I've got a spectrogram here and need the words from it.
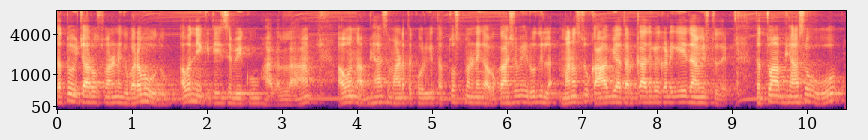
ತತ್ವ ವಿಚಾರವು ಸ್ಮರಣೆಗೆ ಬರಬಹುದು. ಅವನ್ನೇಕೆ ತ್ಯಜಿಸಬೇಕು? ಹಾಗಲ್ಲ. ಅವನ್ನು ಅಭ್ಯಾಸ ಮಾಡತಕ್ಕವರಿಗೆ ತತ್ವಸ್ಮರಣೆಗೆ ಅವಕಾಶವೇ ಇರುವುದಿಲ್ಲ. ಮನಸ್ಸು ಕಾವ್ಯ ತರ್ಕಾದಿಗಳ ಕಡೆಗೆ ಧಾವಿಸುತ್ತದೆ. ತತ್ವಾಭ್ಯಾಸವು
